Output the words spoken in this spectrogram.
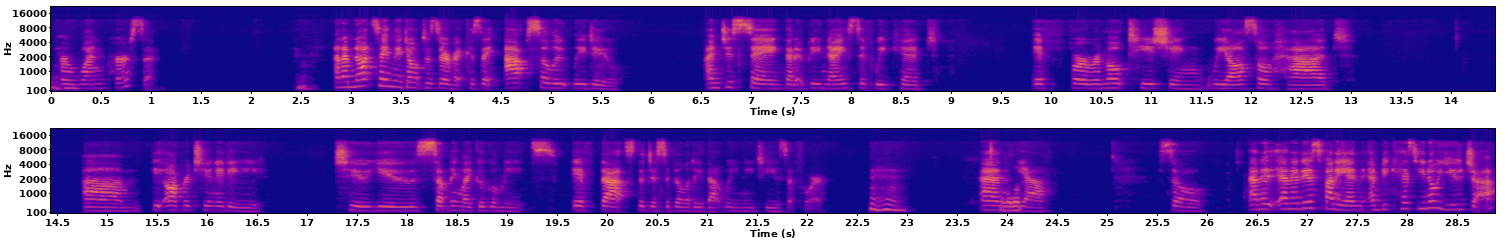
mm-hmm. for one person mm-hmm. and i'm not saying they don't deserve it because they absolutely do i'm just saying that it'd be nice if we could if for remote teaching, we also had um, the opportunity to use something like Google Meets if that's the disability that we need to use it for. Mm-hmm. And well, yeah, so and it and it is funny and and because you know Yuja,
